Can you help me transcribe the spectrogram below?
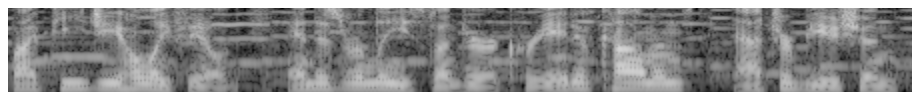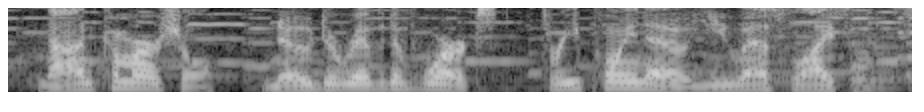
by PG Holyfield and is released under a Creative Commons Attribution, Non Commercial, No Derivative Works 3.0 U.S. license.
